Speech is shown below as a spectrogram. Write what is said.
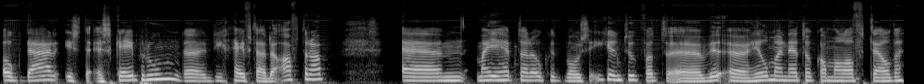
ook daar is de escape room, die geeft daar de aftrap. Um, maar je hebt daar ook het mozaïek natuurlijk, wat uh, Hilma net ook allemaal al vertelde.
